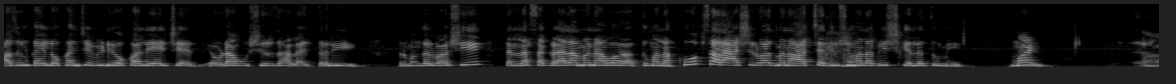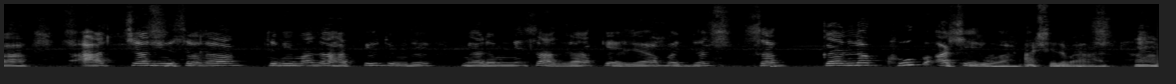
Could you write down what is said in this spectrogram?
अजून काही लोकांचे व्हिडिओ कॉल यायचे आहेत. एवढा उशीर झालाय तरी. तर मंगलमावशी त्यांना सगळ्याला म्हणावं. तुम्हाला खूप सारा आशीर्वाद म्हणा आजच्या दिवशी मला विश केलं तुम्ही. म्हण. आजच्या दिवसाला तुम्ही माझा हॅपी टुडे मॅडमने साजरा केल्याबद्दल सगळ्यांना खूप आशीर्वाद. आशीर्वाद हां.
